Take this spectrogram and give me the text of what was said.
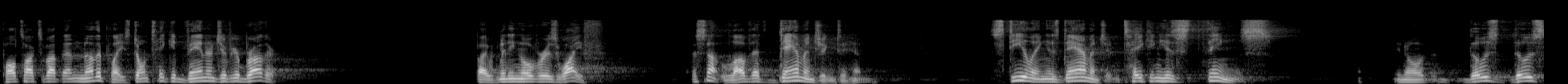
Paul talks about that in another place. Don't take advantage of your brother by winning over his wife. That's not love, that's damaging to him. Stealing is damaging, taking his things. You know, those, those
